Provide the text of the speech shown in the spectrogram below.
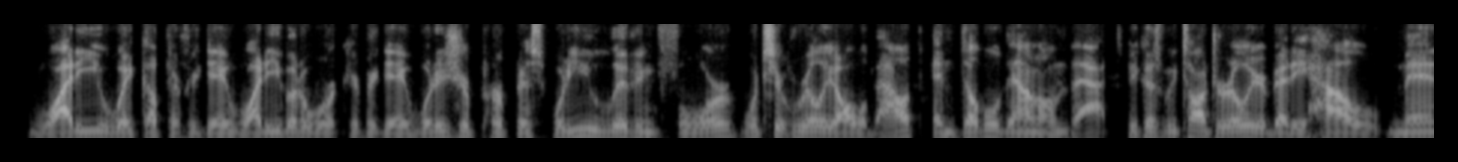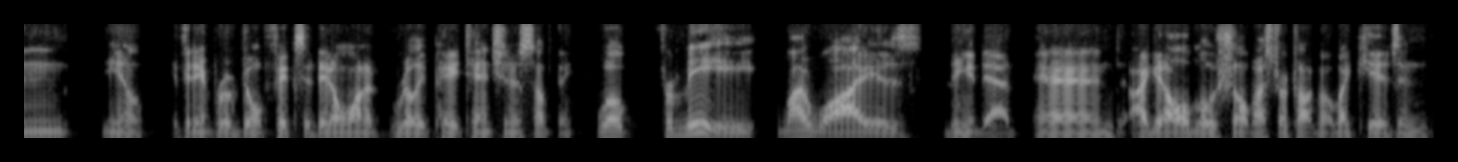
Why do you wake up every day? Why do you go to work every day? What is your purpose? What are you living for? What's it really all about? And double down on that. Because we talked earlier, Betty, how men you know, if it ain't broke, don't fix it. They don't want to really pay attention to something. Well, for me, my why is being a dad. And I get all emotional if I start talking about my kids. And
